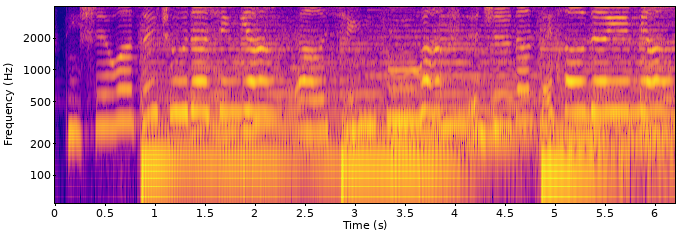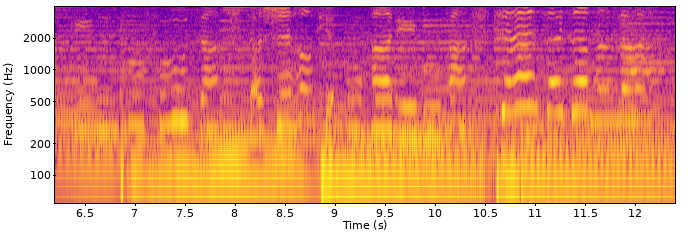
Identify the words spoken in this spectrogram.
你是我最初的信仰，让幸福啊坚持到最后的一秒，并不复杂。小时候天不怕地不怕，现在怎么了？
